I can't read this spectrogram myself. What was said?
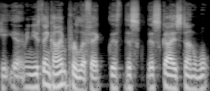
he, I mean you think I'm prolific this this this guy's done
